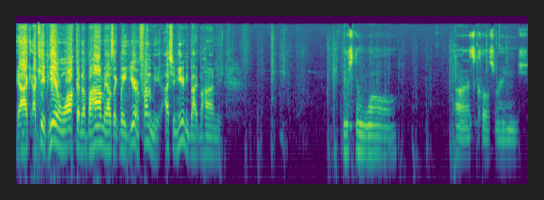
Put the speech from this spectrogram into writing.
Yeah, I, I keep hearing walking up behind me. I was like, wait, you're in front of me. I shouldn't hear anybody behind me. Eastern wall. Oh, that's close range.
